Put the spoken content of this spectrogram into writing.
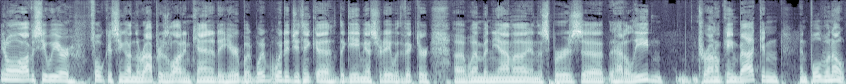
you know, obviously we are focusing on the Raptors a lot in Canada here, but what, what did you think of the game yesterday with Victor uh, Wembanyama and the Spurs uh, had a lead? Toronto came back and, and pulled one out.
